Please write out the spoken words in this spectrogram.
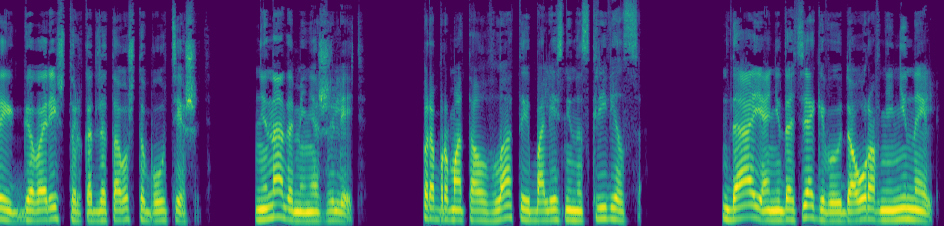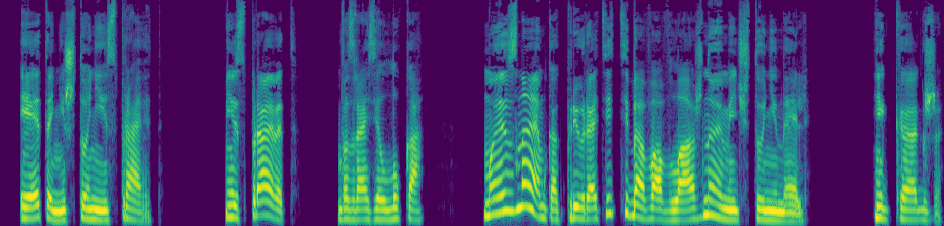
«Ты говоришь только для того, чтобы утешить. Не надо меня жалеть», — пробормотал Влад и болезненно скривился. «Да, я не дотягиваю до уровня Нинель, и это ничто не исправит». «Исправит», — возразил Лука. «Мы знаем, как превратить тебя во влажную мечту Нинель». «И как же?»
